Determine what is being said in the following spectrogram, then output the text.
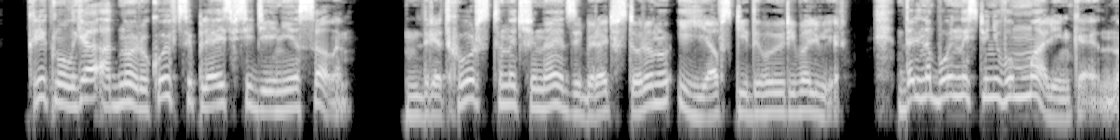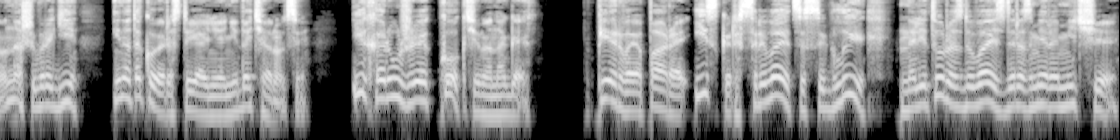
— крикнул я одной рукой, вцепляясь в сиденье салом. Дредхорст начинает забирать в сторону, и я вскидываю револьвер. Дальнобойность у него маленькая, но наши враги и на такое расстояние не дотянутся. Их оружие — когти на ногах. Первая пара искр срывается с иглы, на лету раздуваясь до размера меча.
